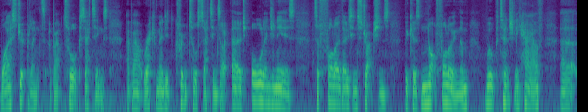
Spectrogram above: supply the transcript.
wire strip lengths, about torque settings, about recommended crimp tool settings. I urge all engineers to follow those instructions because not following them will potentially have uh,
